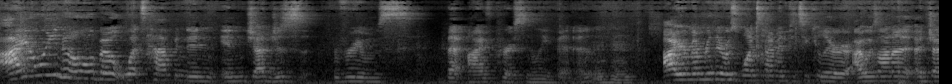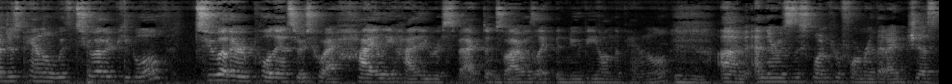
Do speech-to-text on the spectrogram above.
I only know about what's happened in in judges' rooms that I've personally been in. Mm-hmm. I remember there was one time in particular, I was on a, a judges panel with two other people, two other pole dancers who I highly, highly respect, and so I was like the newbie on the panel. Mm-hmm. Um, and there was this one performer that I just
